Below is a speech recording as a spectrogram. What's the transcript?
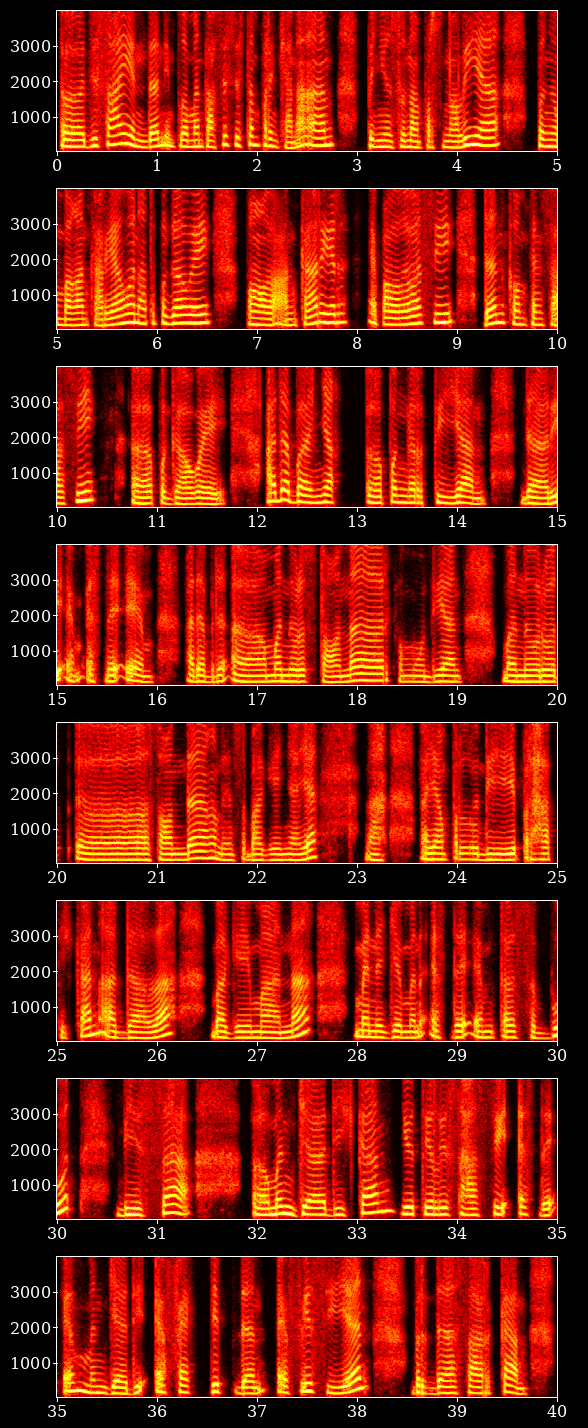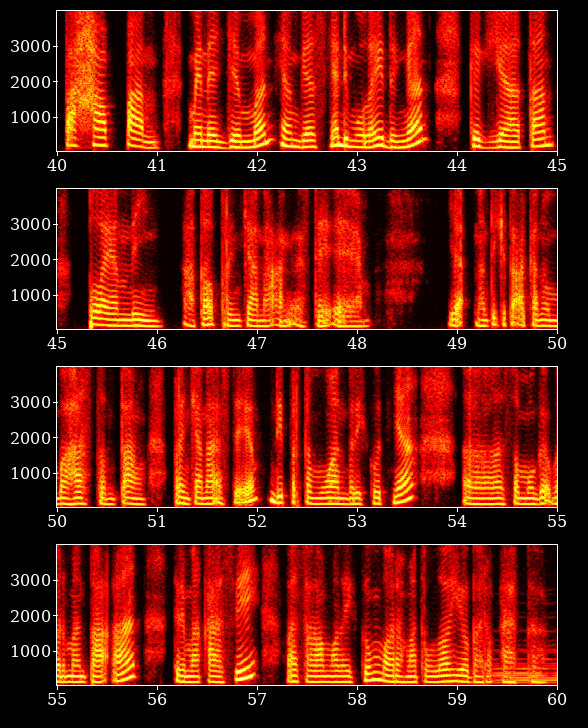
uh, desain dan implementasi sistem perencanaan, penyusunan personalia, pengembangan karyawan atau pegawai, pengolahan karir, evaluasi, dan kompensasi uh, pegawai. Ada banyak uh, pengertian dari MSDM. Ada uh, menurut Stoner, kemudian menurut uh, Sondang dan sebagainya ya. Nah, uh, yang perlu diperhatikan adalah bagaimana manajemen SDM tersebut bisa menjadikan utilisasi SDM menjadi efektif dan efisien berdasarkan tahapan manajemen yang biasanya dimulai dengan kegiatan planning atau perencanaan SDM. Ya, nanti kita akan membahas tentang perencanaan SDM di pertemuan berikutnya. semoga bermanfaat. Terima kasih. Wassalamualaikum warahmatullahi wabarakatuh.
